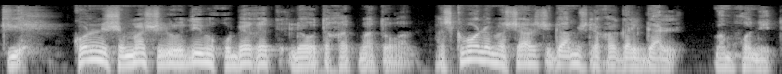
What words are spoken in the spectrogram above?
כי כל נשמה של יהודי מחוברת לאות אחת מהתורה. אז כמו למשל שגם יש לך גלגל במכונית,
